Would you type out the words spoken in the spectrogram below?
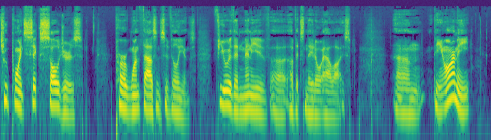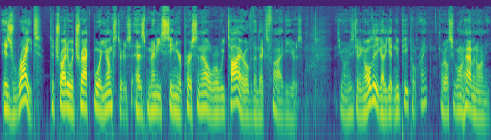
2.6 soldiers per 1,000 civilians, fewer than many of, uh, of its NATO allies. Um, the Army is right to try to attract more youngsters, as many senior personnel will retire over the next five years. The Army's getting older, you got to get new people, right? Or else you won't have an Army.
